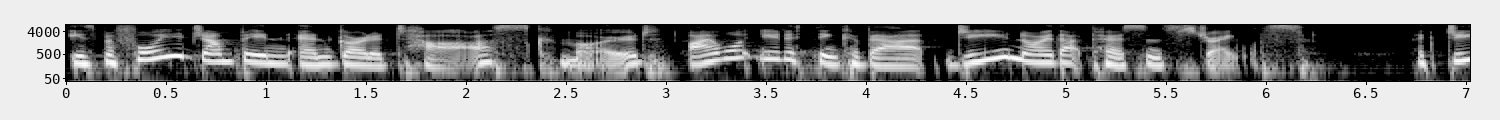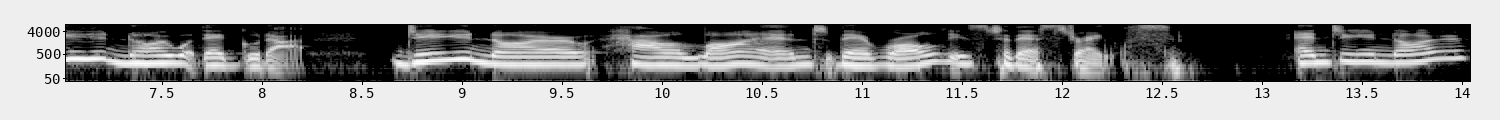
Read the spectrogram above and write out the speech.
is before you jump in and go to task mode, I want you to think about do you know that person's strengths? Like, do you know what they're good at? Do you know how aligned their role is to their strengths? And do you know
